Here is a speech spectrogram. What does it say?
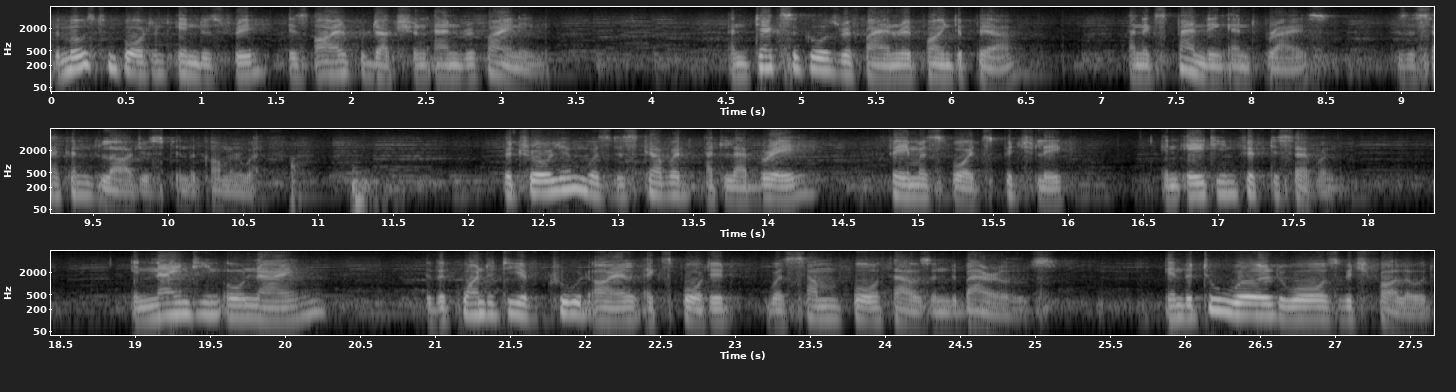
The most important industry is oil production and refining. And Texaco's refinery Point Pointe-à-Pierre, an expanding enterprise, is the second largest in the Commonwealth. Petroleum was discovered at La Brea, famous for its pitch lake, in 1857. In 1909, the quantity of crude oil exported was some 4,000 barrels. In the two world wars which followed,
